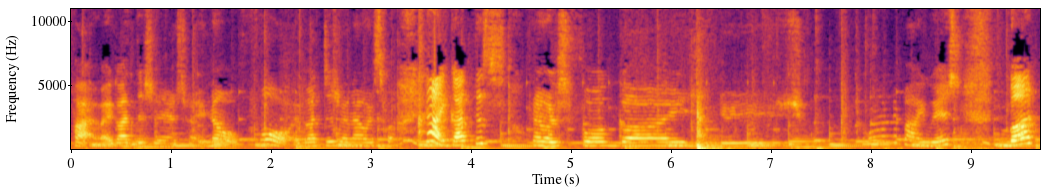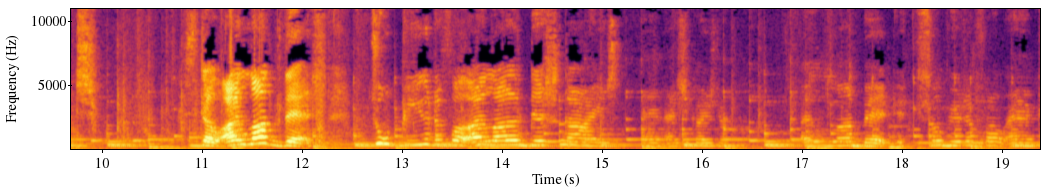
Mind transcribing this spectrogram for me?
five. I got this when I was five. No, four. I got this when I was four. Yeah, I got this when I was four, guys. Coronavirus, but still, I love this. So beautiful. I love this, guys. And as you guys know, I love it. It's so beautiful and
